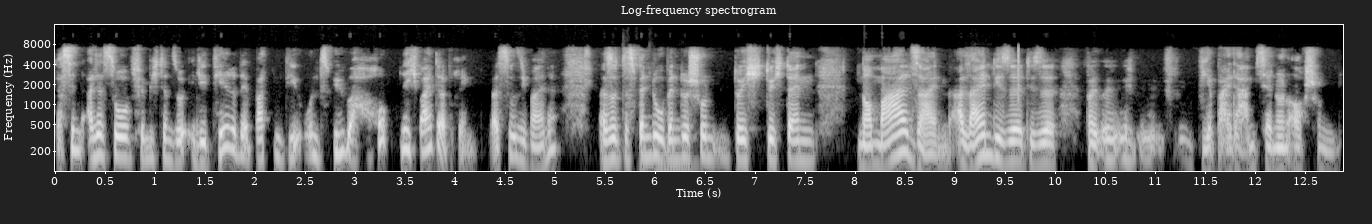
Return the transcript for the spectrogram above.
Das sind alles so für mich dann so elitäre Debatten, die uns überhaupt nicht weiterbringen. Weißt du, was ich meine? Also, dass wenn du, wenn du schon durch, durch dein Normalsein, allein diese, diese, wir beide haben es ja nun auch schon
